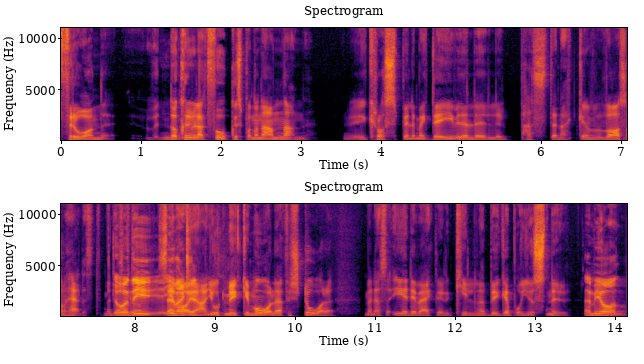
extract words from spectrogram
från... De kunde väl lagt fokus på någon annan. Crosby eller McDavid eller, eller Pasternak eller vad som helst. Men Ja, men det vara- ja, Sen har ju han gjort mycket mål, jag förstår. Men alltså, är det verkligen killen att bygga på just nu? Nej, men jag,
